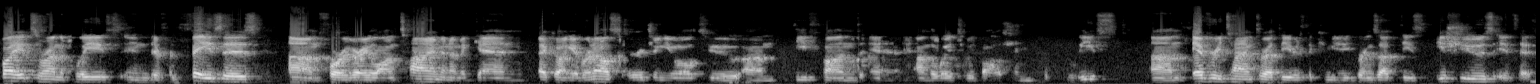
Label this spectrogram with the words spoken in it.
fights around the police in different phases um, for a very long time, and I'm again echoing everyone else, urging you all to um, defund and on the way to abolishing the police. Um, every time throughout the years the community brings up these issues, it's a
